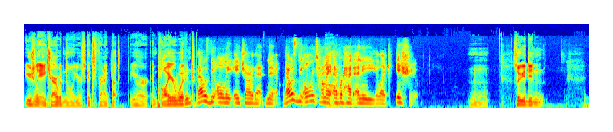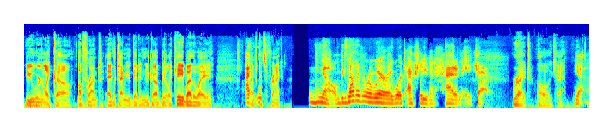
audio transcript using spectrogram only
usually HR would know you're schizophrenic, but your employer wouldn't. That was the only HR that knew. That was the only time I oh. ever had any like issue. Hmm. So you didn't, you weren't like uh, upfront every time you get a new job, be like, hey, by the way, I'm I, schizophrenic. No, because not everywhere I worked actually even had an HR. Right. Oh, okay. Yeah.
